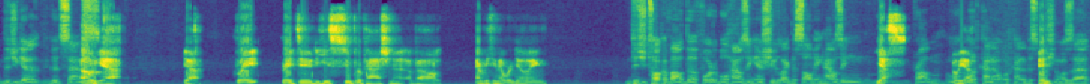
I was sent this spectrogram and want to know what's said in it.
Did you get a good sense? Oh yeah, yeah, great, great dude. He's super passionate about everything that we're doing. Did you talk about the affordable housing issue, like the solving housing Yes. problem? Oh, yeah. What kind of what kind of discussion was that?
